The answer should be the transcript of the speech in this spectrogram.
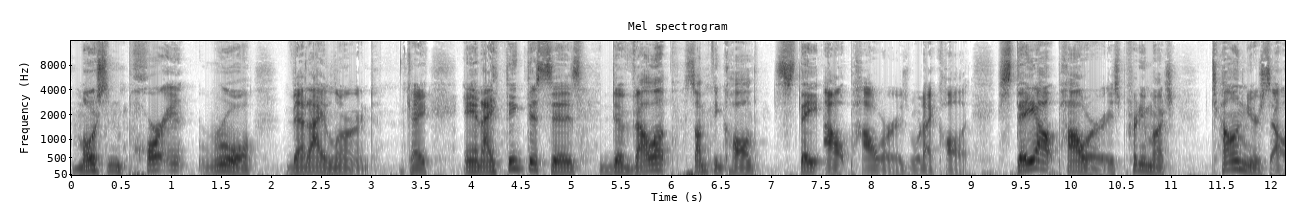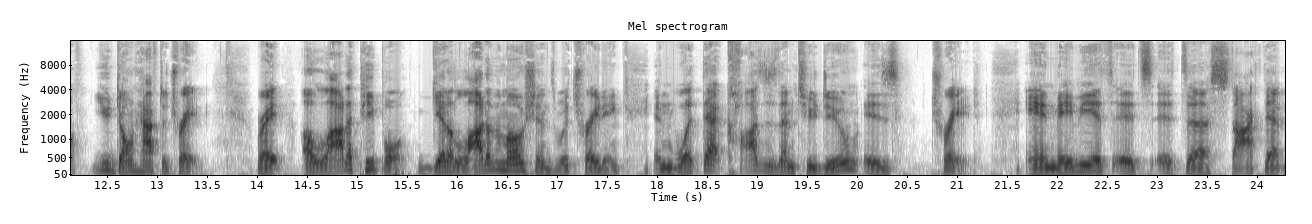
most important rule that I learned? Okay. And I think this is develop something called stay out power, is what I call it. Stay out power is pretty much telling yourself you don't have to trade, right? A lot of people get a lot of emotions with trading, and what that causes them to do is trade. And maybe it's it's it's a stock that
